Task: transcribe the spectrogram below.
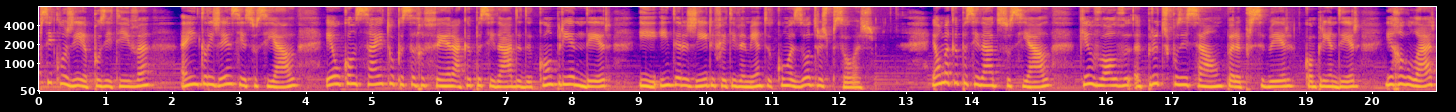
psicologia positiva, a inteligência social é o conceito que se refere à capacidade de compreender e interagir efetivamente com as outras pessoas. É uma capacidade social que envolve a predisposição para perceber, compreender e regular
